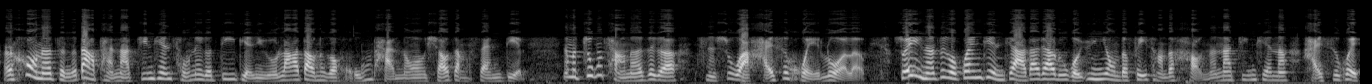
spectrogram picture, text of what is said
而后呢，整个大盘呢，今天从那个低点有拉到那个红盘哦，小涨三点。那么中场呢，这个指数啊，还是回落了。所以呢，这个关键价，大家如果运用的非常的好呢，那今天呢，还是会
